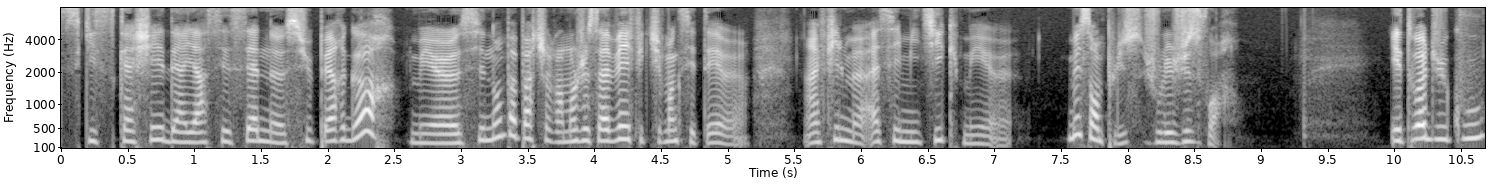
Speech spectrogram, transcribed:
ce qui se cachait derrière ces scènes euh, super gore. Mais euh, sinon, pas particulièrement. Je savais effectivement que c'était un film assez mythique, mais, mais sans plus. Je voulais juste voir. Et toi, du coup?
